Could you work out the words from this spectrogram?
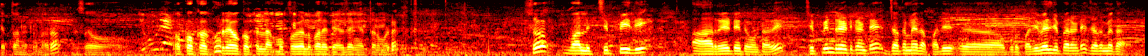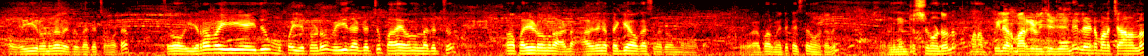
చెప్తానట్టున్నారు. సో ఒక్కొక్క గొర్రె ఒక్కొక్క పిల్ల ముప్పై వేల రూపాయలు అయితే ఏ విధంగా చెప్తారనమాట సో వాళ్ళు చెప్పేది ఆ రేట్ అయితే ఉంటుంది. చెప్పిన రేట్ కంటే జత మీద పది ఇప్పుడు పదివేలు చెప్పారంటే జత మీద వెయ్యి రెండు వేలు అయితే తగ్గచ్చు అనమాట సో ఇరవై ఐదు ముప్పై చెప్పినాడు. వెయ్యి తగ్గచ్చు పదహైదు వందలు తగ్గచ్చు. పదిహేడు వందలు అట్లా ఆ విధంగా తగ్గే అవకాశం అయితే ఉందన్నమాట. సో వ్యాపారం అయితే ఖచ్చితంగా ఉంటుంది. రెండు ఇంట్రెస్ట్గా ఉండేవాళ్ళు మన పీలర్ మార్కెట్ విజిట్ చేయండి. లేదంటే మన ఛానల్లో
